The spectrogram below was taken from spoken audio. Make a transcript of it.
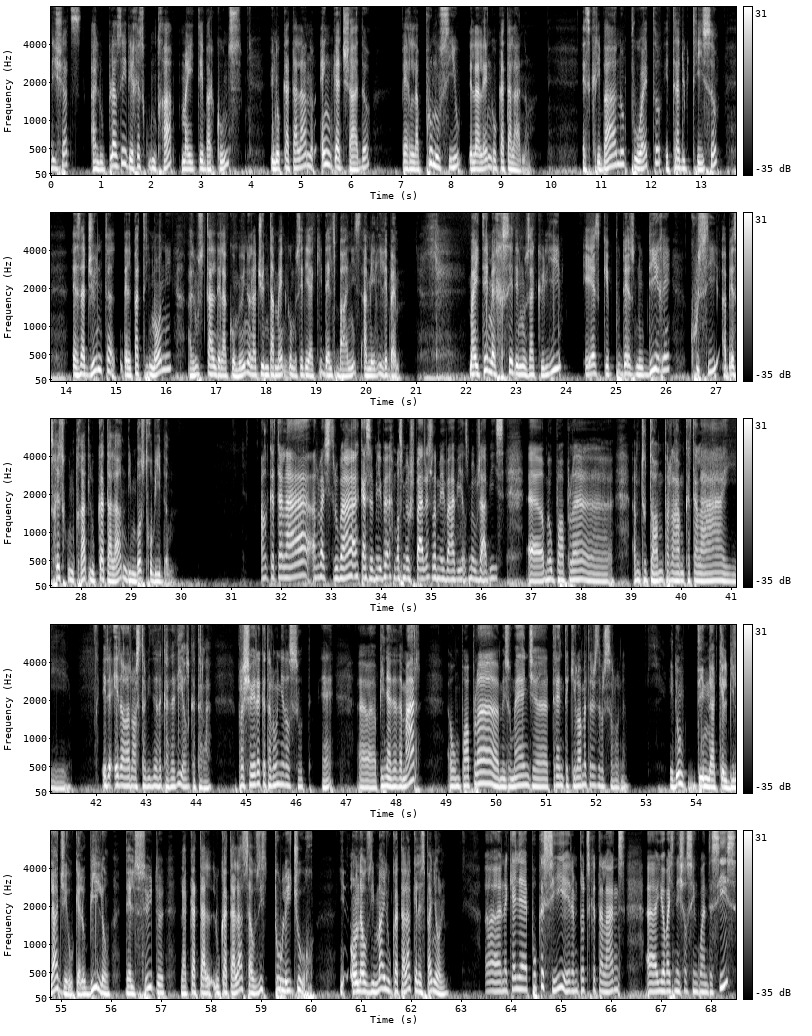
a deixat a lo plaser de rescontrar Maite Barcuns, una catalana engagada per la promoció de la lengua catalana. Escribano, poeta e traductrice, és adjunta del patrimoni a l'hostal de la comune, l'Ajuntament, com se dit aquí, dels Banis, Amélie Lebin. Maite, merci de nous accueillir et est-ce que podes nous dire così habés rescontrat lo català din vostra vida? El català el vaig trobar a casa meva, amb els meus pares, la meva àvia, els meus avis, eh, el meu poble, eh, amb tothom parlàvem català i era, era la nostra vida de cada dia, el català. Però això era Catalunya del Sud, eh? eh Pineda de Mar, un poble més o menys a 30 quilòmetres de Barcelona. Et donc, dans quel village ou quel ville del sud, la catal le català s'usit tous les jours. On a usit mai le català que l'espagnol. Uh, en aquella època sí, érem tots catalans. Uh, jo vaig néixer al 56,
